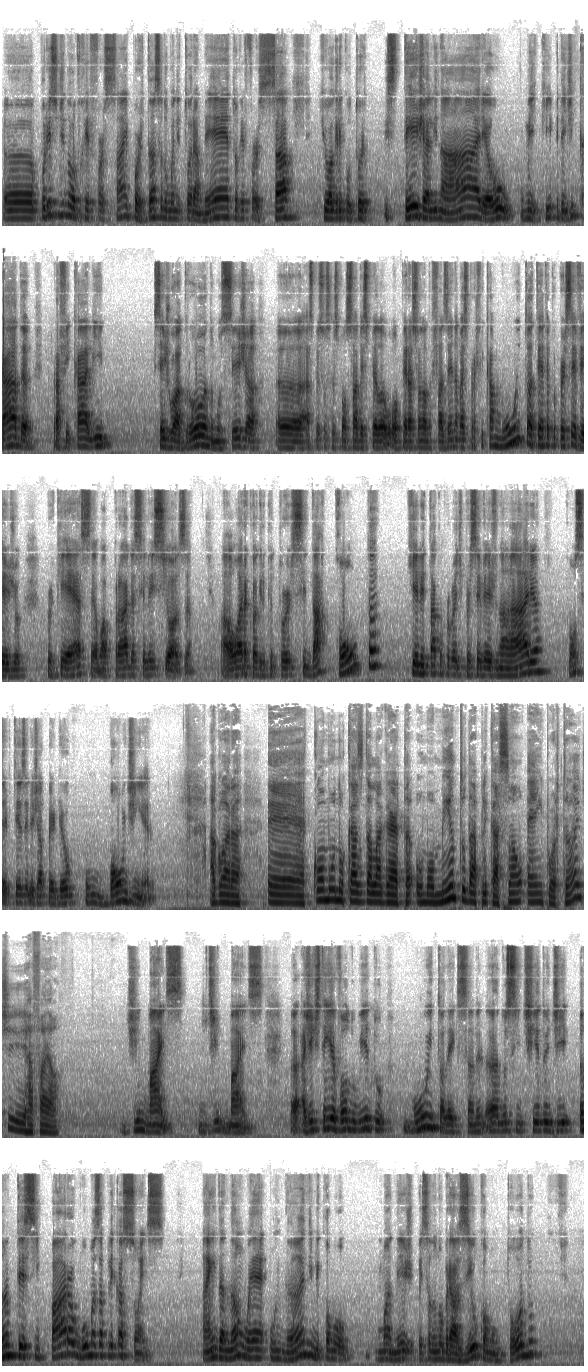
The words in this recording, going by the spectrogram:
Uh, por isso, de novo, reforçar a importância do monitoramento, reforçar que o agricultor esteja ali na área ou uma equipe dedicada para ficar ali, seja o agrônomo, seja uh, as pessoas responsáveis pelo operacional da fazenda, mas para ficar muito atento com o percevejo, porque essa é uma praga silenciosa. A hora que o agricultor se dá conta que ele está com problema de percevejo na área, com certeza ele já perdeu um bom dinheiro. Agora, é, como no caso da lagarta, o momento da aplicação é importante, Rafael? Demais, demais. Uh, a gente tem evoluído muito, Alexander, uh, no sentido de antecipar algumas aplicações. Ainda não é unânime como manejo, pensando no Brasil como um todo,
